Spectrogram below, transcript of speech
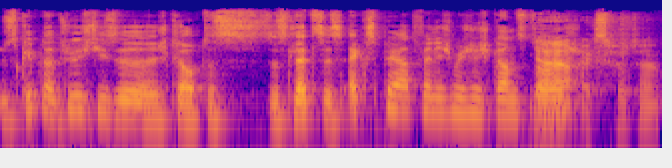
es gibt natürlich diese, ich glaube, das, das letzte ist Expert, wenn ich mich nicht ganz ja, täusche. ja, Expert, ja.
